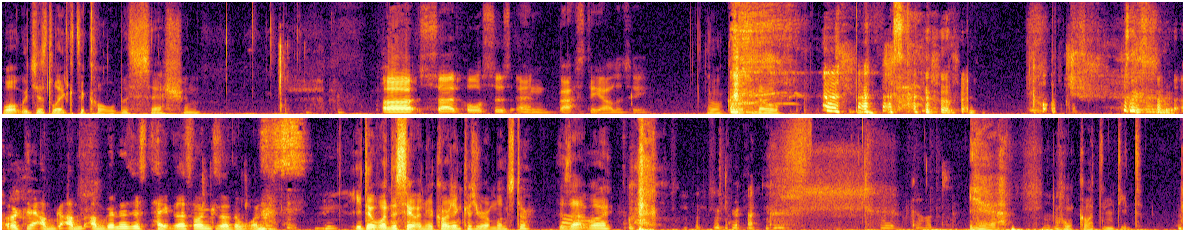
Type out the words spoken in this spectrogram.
what would you like to call this session? Uh, sad horses and bestiality. Oh god, no. Okay, I'm, I'm, I'm gonna just type this one because I don't want to. You don't want to say it on recording because you're a monster? Is that why? Oh god. Yeah. Oh god, indeed.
